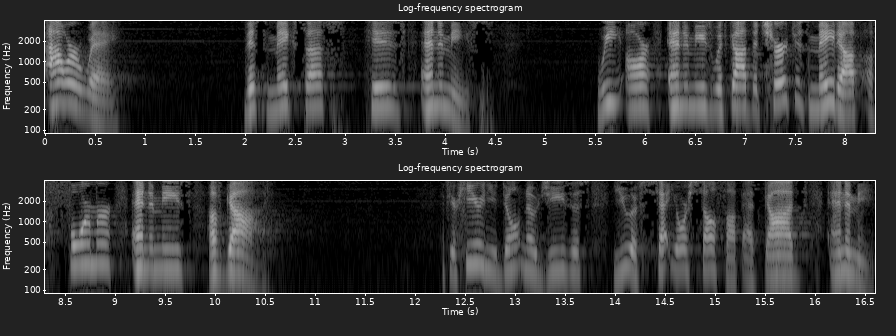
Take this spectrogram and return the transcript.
our way. This makes us his enemies. We are enemies with God. The church is made up of former enemies of God. If you're here and you don't know Jesus, you have set yourself up as God's enemy.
